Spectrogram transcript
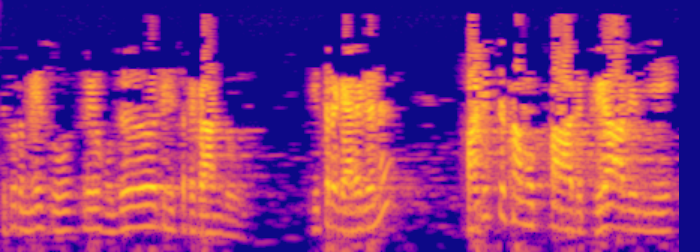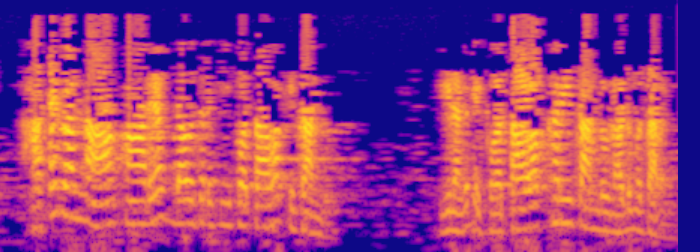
ඒකෝට මේ සූත්‍රය හොඳට හිතට ගන්න ඕනේ. හිතට ගැරගෙන පටිච්ච සමුප්පාද ක්‍රියාවෙලියේ හට ගන්න ආකාරයක් දවසට කීප වතාවක් හිතන්න ඕනේ. ඊළඟට එක වතාවක් හරි හිතන්න ඕන අඩුම තරමේ.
